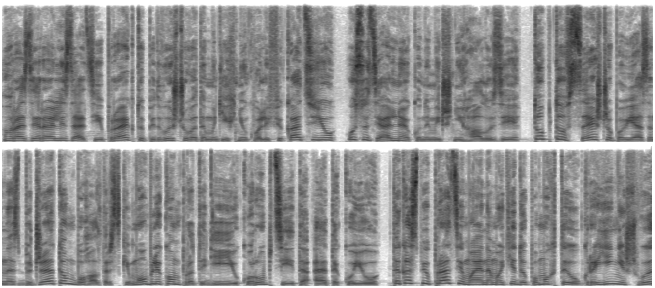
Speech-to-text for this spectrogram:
В разі реалізації проекту підвищуватимуть їхню кваліфікацію у соціально-економічній галузі, тобто все, що пов'язане з бюджетом, бухгалтерським обліком, протидією корупції та етикою. Така співпраця має на меті допомогти Україні швидко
